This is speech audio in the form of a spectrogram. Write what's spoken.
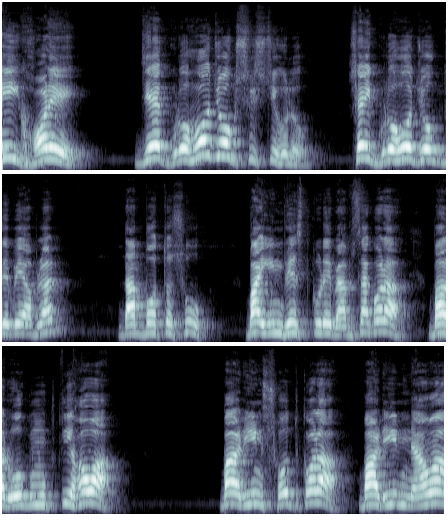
এই ঘরে যে গ্রহযোগ সৃষ্টি হলো, সেই গ্রহযোগ দেবে আপনার দাম্পত্য সুখ, বা ইনভেস্ট করে ব্যবসা করা, বা রোগ মুক্তি হওয়া, বা ঋণ শোধ করা, বা ঋণ নেওয়া,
